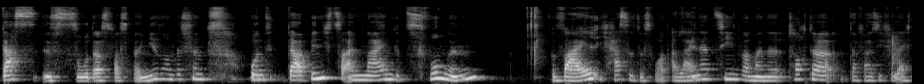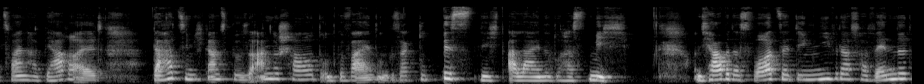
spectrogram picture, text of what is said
das ist so das, was bei mir so ein bisschen. Und da bin ich zu einem Nein gezwungen, weil ich hasse das Wort alleinerziehend, weil meine Tochter, da war sie vielleicht zweieinhalb Jahre alt, da hat sie mich ganz böse angeschaut und geweint und gesagt, du bist nicht alleine, du hast mich. Und ich habe das Wort seitdem nie wieder verwendet,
